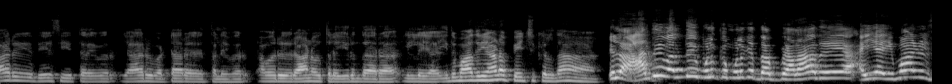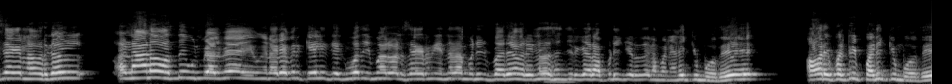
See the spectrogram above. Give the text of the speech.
யாரு தேசிய தலைவர்? யாரு வட்டார தலைவர்? அவர் ராணுவத்துல இருந்தாரா? இல்லையா? இது மாதிரியான பேச்சுக்கள் தான் இல்ல அது வந்து முழுக்க முழுக்க தப்பு. அதாவது ஐயா இமானுவேல் சேகரன் அவர்கள் நானும் வந்து உண்மையாலுமே இவங்க நிறைய பேர் கேள்வி கேட்கும்போது இமானுவேல் சேகரன் என்னதான் பண்ணியிருப்பாரு? அவர் என்னதான் செஞ்சிருக்காரு? அப்படிங்கிறத நம்ம நினைக்கும்போது, அவரை பற்றி படிக்கும்போது,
